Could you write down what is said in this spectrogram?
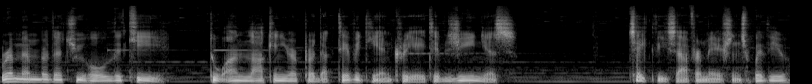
remember that you hold the key to unlocking your productivity and creative genius. Take these affirmations with you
